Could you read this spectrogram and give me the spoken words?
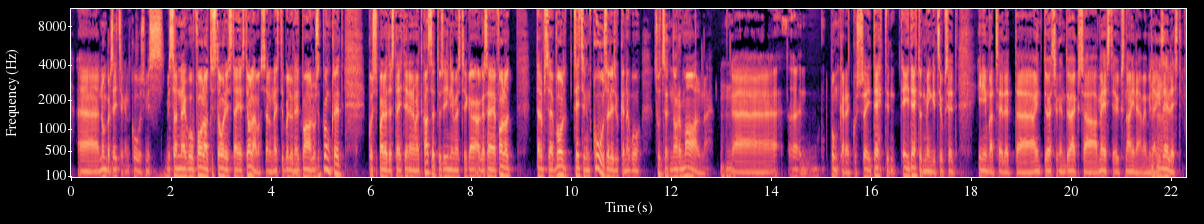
number seitsekümmend kuus, mis, mis on nagu Fallouti story's täiesti olemas, seal on hästi palju neid maa-aluseid punkreid, kus paljudes tehti erinevaid katsetusi inimestega, aga see Fallout, tähendab see Vault seitsekümmend kuus oli niisugune nagu suhteliselt normaalne mm -hmm. äh, punker, et kus ei tehti, ei tehtud mingeid niisuguseid inimkatseid, et äh, ainult üheksakümmend üheksa meest ja üks naine või midagi mm -hmm. sellist.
